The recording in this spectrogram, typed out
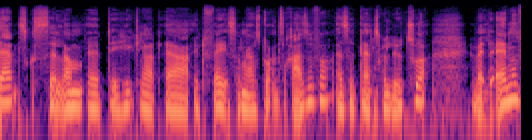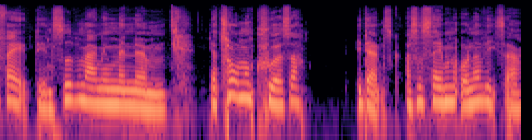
dansk, selvom at det helt klart er et fag, som jeg har stor interesse for, altså dansk og litteratur. Jeg valgte et andet fag, det er en sidebemærkning, men øhm, jeg tog nogle kurser i dansk, og så sagde min underviser,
